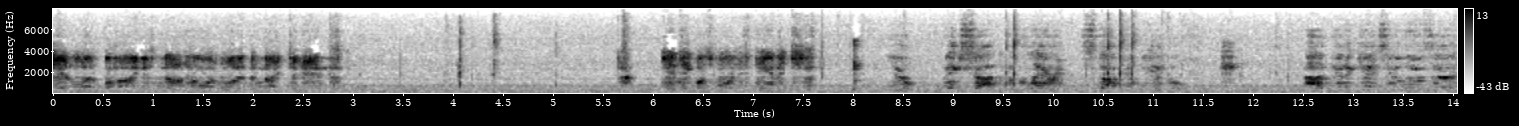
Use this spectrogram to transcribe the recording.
Getting left behind is not how I wanted the night to end. Can't take much more of this damage. You, big shot, McLaren, stop your vehicle. I'm gonna get you, loser.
